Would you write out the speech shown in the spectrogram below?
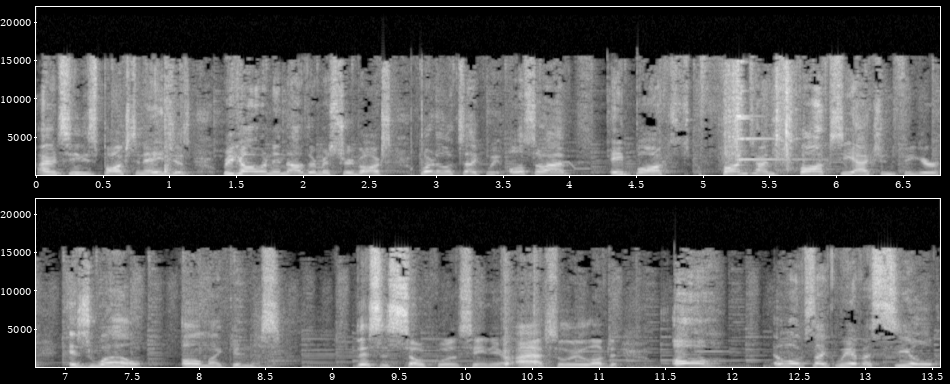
I haven't seen these boxed in ages. We got one in the other mystery box, but it looks like we also have a boxed Fun Times Foxy action figure as well. Oh my goodness. This is so cool to see in here. I absolutely loved it. Oh, it looks like we have a sealed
